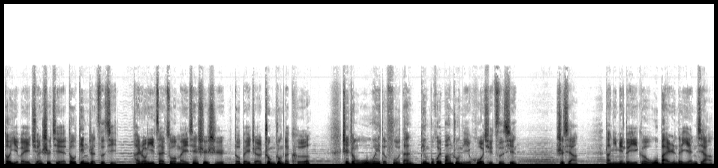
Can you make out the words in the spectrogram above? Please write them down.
都以为全世界都盯着自己，很容易在做每件事时都背着重重的壳，这种无谓的负担并不会帮助你获取自信。试想，当你面对一个五百人的演讲，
